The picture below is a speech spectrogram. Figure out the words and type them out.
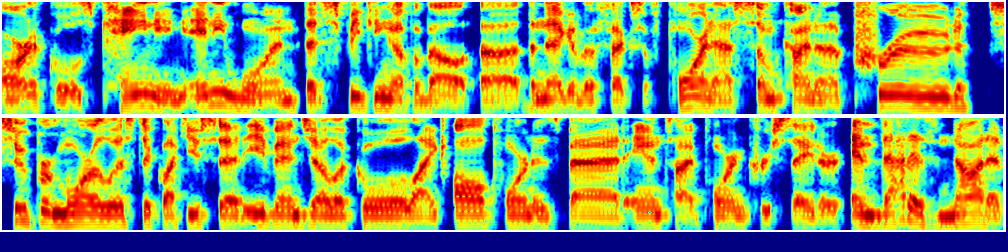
articles painting anyone anyone that's speaking up about uh, the negative effects of porn as some kind of prude, super moralistic, like you said, evangelical, like all porn is bad, anti porn crusader. And that is not at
